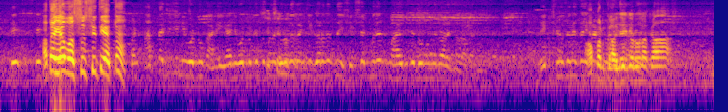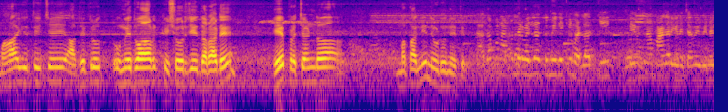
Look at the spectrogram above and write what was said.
आता या वस्तुस्थिती आहेत ना पण आत्ताची जी निवडणूक आहे या निवडणुकीत तुम्हाला विरोधकांची गरजच नाही शिक्षक मध्येच महायुतीचे दोन उमेदवार आहेत ना दादा एक शिवसेनेचा एक आपण काळजी करू नका. महायुतीचे अधिकृत उमेदवार किशोरजी दराडे हे प्रचंड मतांनी निवडून येतील.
